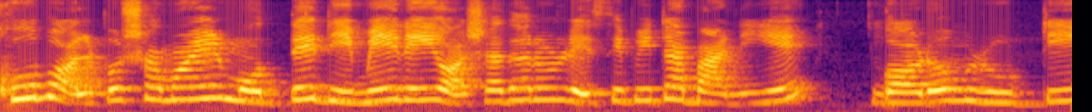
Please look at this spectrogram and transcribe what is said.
খুব অল্প সময়ের মধ্যে ডিমের এই অসাধারণ রেসিপিটা বানিয়ে গরম রুটি,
